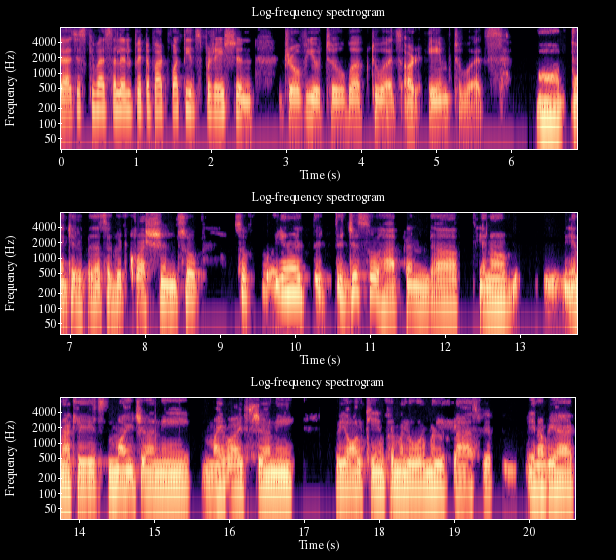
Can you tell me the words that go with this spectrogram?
uh, just give us a little bit about what the inspiration drove you to work towards or aim towards. Uh, thank you, Rupa. That's a good question. So, so you know, it, it, it just so happened, uh, you know, you know, at least my journey, my wife's journey, we all came from a lower middle class. We, you know, we had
